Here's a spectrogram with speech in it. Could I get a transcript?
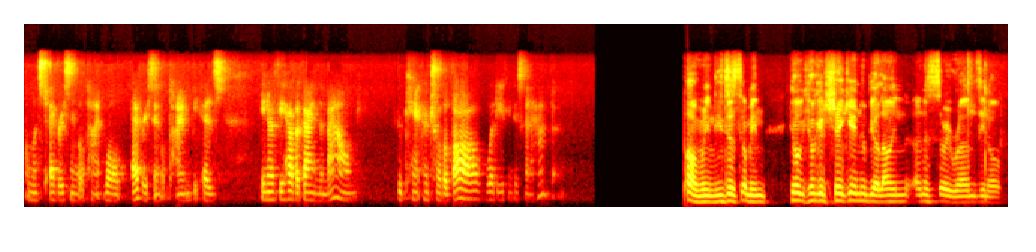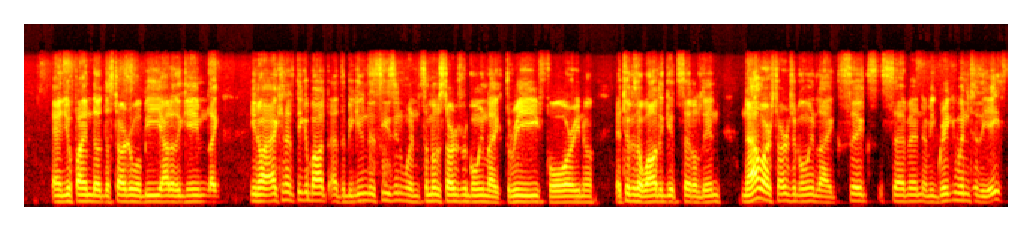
almost every single time. Well, every single time, because, you know, if you have a guy in the mound who can't control the ball, what do you think is going to happen? Oh, I mean, he just, I mean, he'll he'll get shaken. He'll be allowing unnecessary runs, you know, and you'll find the the starter will be out of the game. Like, you know, I kind of think about at the beginning of the season when some of the starters were going like three, four. You know, it took us a while to get settled in. Now our starters are going like six, seven. I mean, Greinke went into the eighth.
